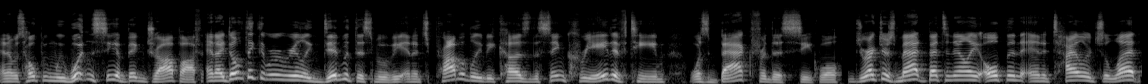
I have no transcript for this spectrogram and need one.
And I was hoping we wouldn't see a big drop off. And I don't think that we really did with this movie. And it's probably because the same creative team was back for this sequel. Directors Matt Bettinelli-Olpin and Tyler Gillett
